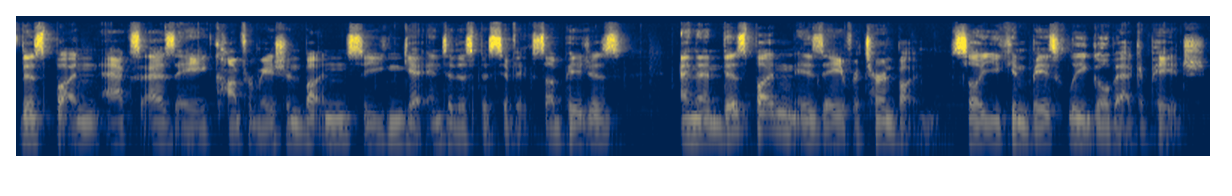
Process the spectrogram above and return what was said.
This button acts as a confirmation button, so you can get into the specific subpages. And then this button is a return button, so you can basically go back a page.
